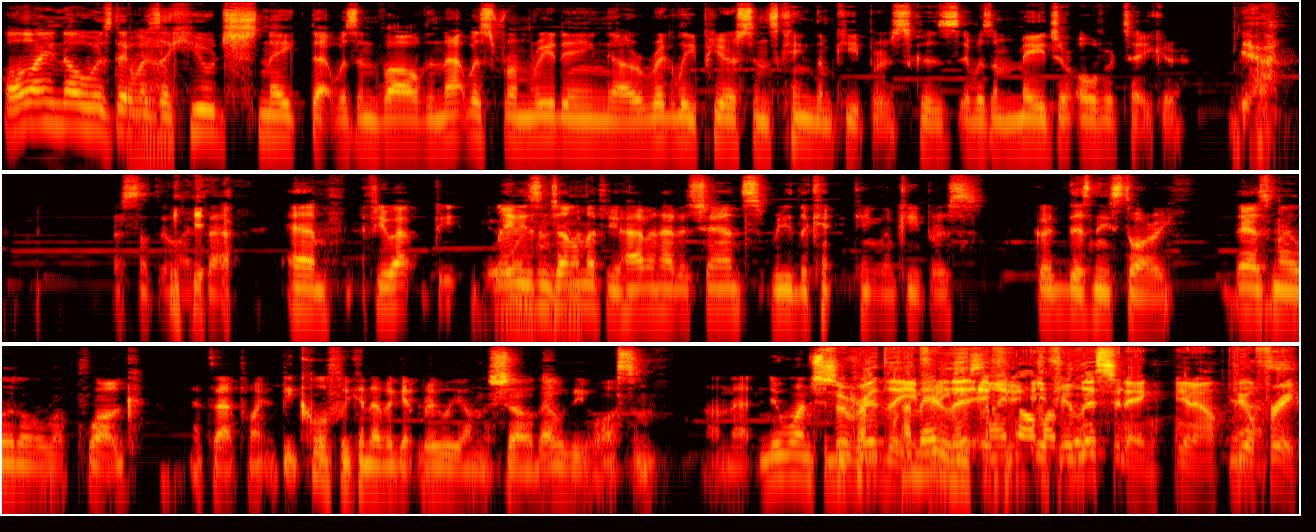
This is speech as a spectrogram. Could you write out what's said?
All I know is there was a huge snake that was involved, and that was from reading uh, Ridley Pearson's Kingdom Keepers because it was a major overtaker Yeah. or something like Yeah. that. And if you, have, ladies and gentlemen, if you haven't had a chance, read the Ki- Kingdom Keepers. Good Disney story. There's my little uh, plug. At that point, it'd be cool if we could ever get Ridley on the show. That would be awesome. On that new one should so be com- ridley I'm if you're, li- if, you, if you're listening you know feel free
